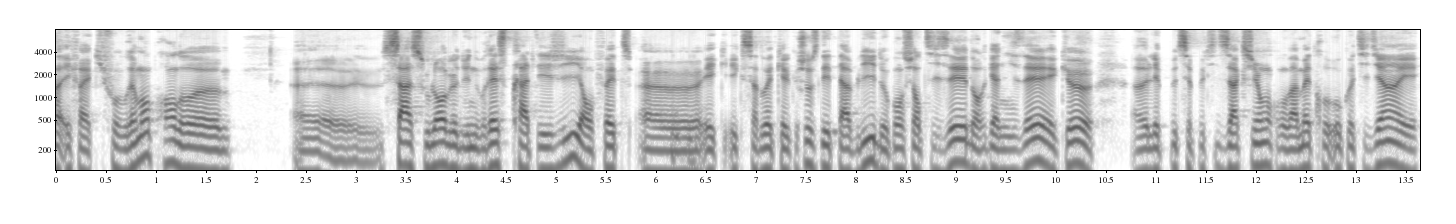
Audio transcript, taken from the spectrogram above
enfin, qu'il faut vraiment prendre euh, ça sous l'angle d'une vraie stratégie en fait, euh, et, que- et que ça doit être quelque chose d'établi, de conscientisé, d'organisé, et que euh, les, ces petites actions qu'on va mettre au, au quotidien et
